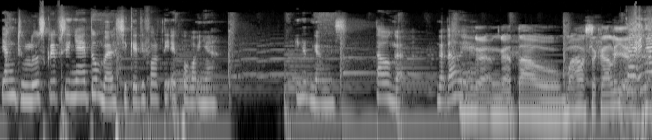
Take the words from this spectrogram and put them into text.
Yang dulu skripsinya itu mbak JKT48 pokoknya. Inget nggak mas? Tahu nggak? Nggak tahu ya? Enggak, enggak tahu. Maaf sekali ya. kayaknya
